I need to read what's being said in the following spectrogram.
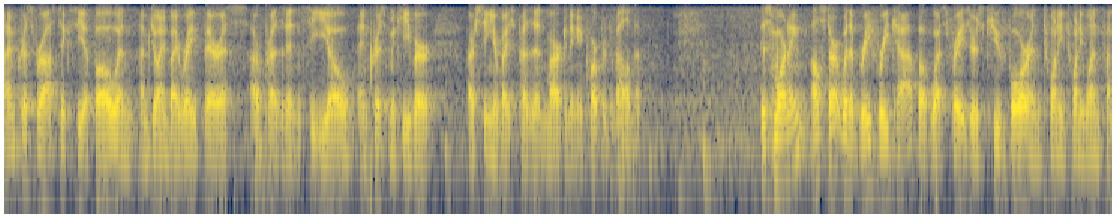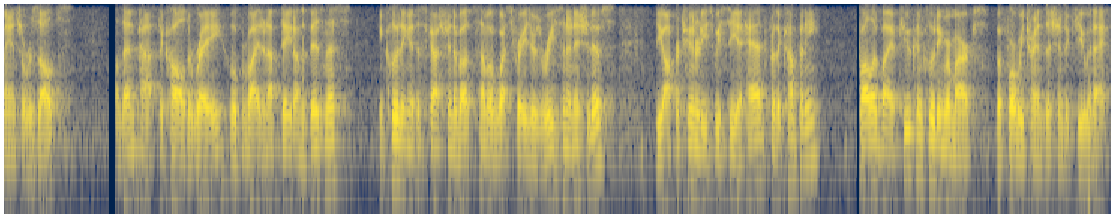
I'm Chris Virostek, CFO, and I'm joined by Ray Ferris, our President and CEO, and Chris McIver, our Senior Vice President, Marketing and Corporate Development. This morning, I'll start with a brief recap of West Fraser's Q4 and 2021 financial results. I'll then pass the call to Ray, who will provide an update on the business, including a discussion about some of West Fraser's recent initiatives, the opportunities we see ahead for the company, followed by a few concluding remarks before we transition to Q&A.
